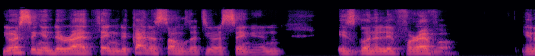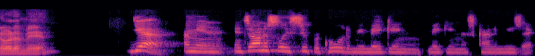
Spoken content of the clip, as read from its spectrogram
You're singing the right thing the kind of songs that you're singing is going to live forever you know what i mean? Yeah i mean it's honestly super cool to be making making this kind of music.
